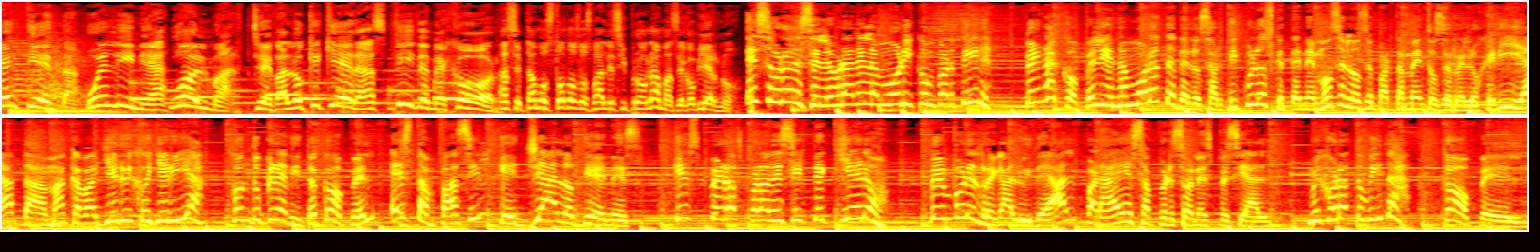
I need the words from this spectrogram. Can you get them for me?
En tienda o en línea, Walmart. Lleva lo que quieras, vive mejor. Aceptamos todos los vales y programas del gobierno. Es hora de celebrar el amor y compartir. Ven a Coppel y enamórate de los artículos que tenemos en los departamentos de relojería, caballero y joyería. Con tu crédito Coppel es tan fácil que ya lo tienes. ¿Qué esperas para decirte quiero? Ven por el regalo ideal para esa persona especial. Mejora tu vida. Coppel.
